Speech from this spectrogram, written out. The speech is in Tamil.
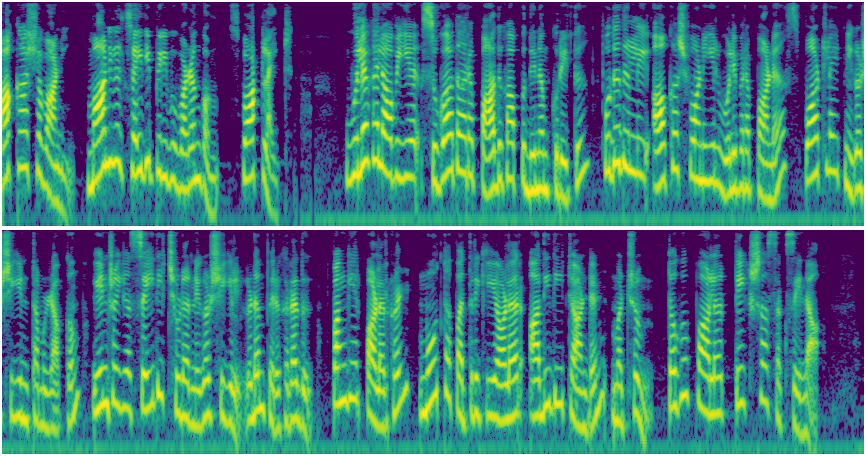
ஆகாஷவாணி. மாநில செய்திப் பிரிவு வழங்கும் ஸ்பாட்லைட். உலகளாவிய சுகாதார பாதுகாப்பு தினம் குறித்து புதுதில்லி ஆகாஷ்வாணியில் ஒலிபரப்பான ஸ்பாட்லைட் நிகழ்ச்சியின் தமிழாக்கம் இன்றைய செய்திச் சுடர் நிகழ்ச்சியில் இடம்பெறுகிறது. பங்கேற்பாளர்கள் மூத்த பத்திரிகையாளர் அதிதி டாண்டன் மற்றும் தொகுப்பாளர் தீக்ஷா சக்சேனா.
